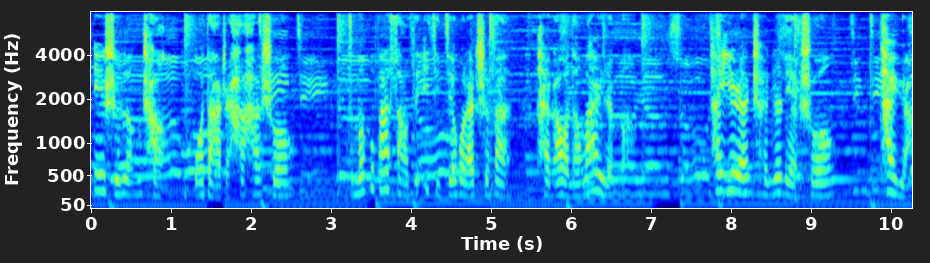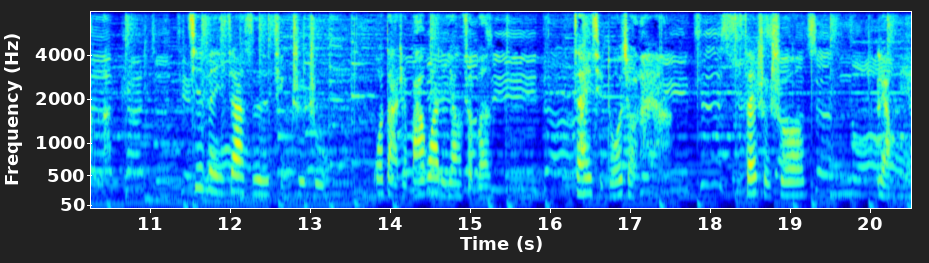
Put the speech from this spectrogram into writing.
一时冷场，我打着哈哈说：“怎么不把嫂子一起接过来吃饭，还把我当外人吗？”他依然沉着脸说：“太远了。”气氛一下子停滞住。我打着八卦的样子问：“在一起多久了呀？”三水说：“两年。”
